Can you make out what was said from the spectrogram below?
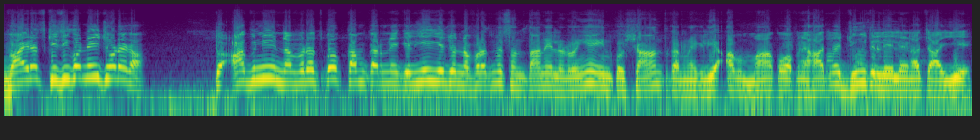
वायरस किसी को नहीं छोड़ेगा। तो अपनी नफरत को कम करने के लिए ये जो नफरत में संतानें लड़ रही हैं इनको शांत करने के लिए अब माँ को अपने हाथ में जूत ले लेना चाहिए।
